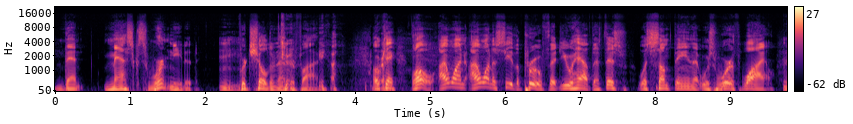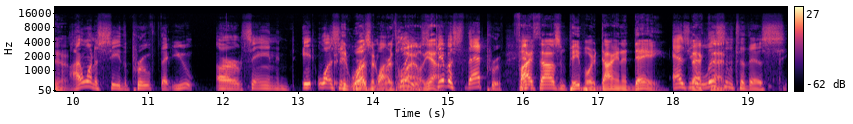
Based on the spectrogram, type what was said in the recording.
that masks weren't needed for children under five. Okay. Whoa. I want I want to see the proof that you have that this was something that was worthwhile. Yeah. I want to see the proof that you are saying it wasn't It wasn't worthwhile. worthwhile, Please yeah. give us that proof. Five thousand people are dying a day. as you listen then. to this,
